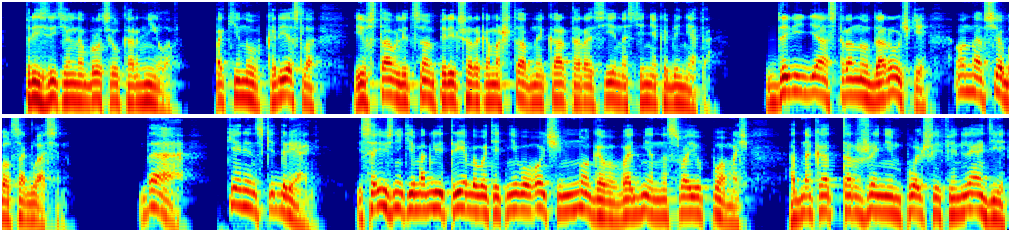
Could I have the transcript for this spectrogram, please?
– презрительно бросил Корнилов, покинув кресло и встав лицом перед широкомасштабной картой России на стене кабинета. Доведя страну до ручки, он на все был согласен. Да, Керенский дрянь, и союзники могли требовать от него очень многого в обмен на свою помощь, однако отторжением Польши и Финляндии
